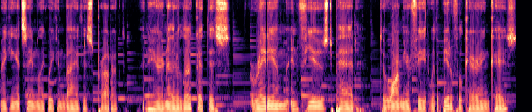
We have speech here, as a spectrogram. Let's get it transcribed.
making it seem like we can buy this product. And here another look at this radium infused pad to warm your feet with a beautiful carrying case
